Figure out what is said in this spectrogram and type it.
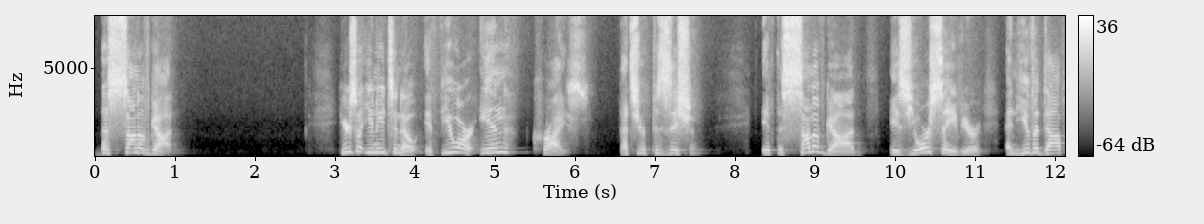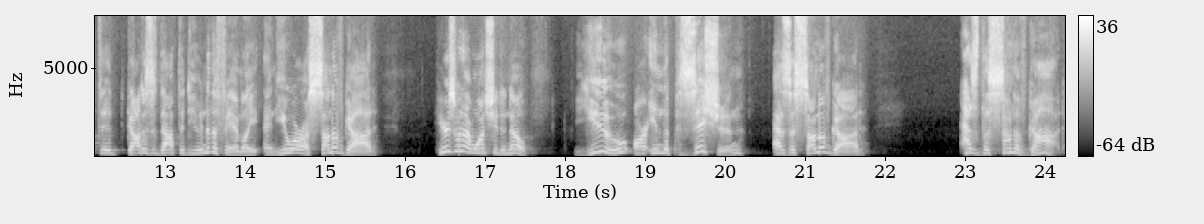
the Son of God. Here's what you need to know if you are in Christ, that's your position. If the Son of God is your Savior and you've adopted, God has adopted you into the family and you are a son of God, here's what I want you to know you are in the position as a son of God, as the Son of God.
